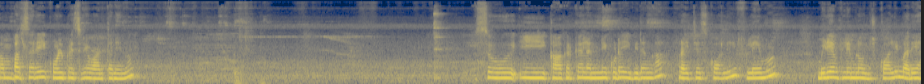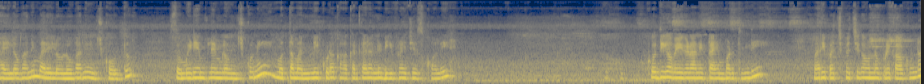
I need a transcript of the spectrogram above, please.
కంపల్సరీ కోల్డ్ ప్రెస్డే వాడతాను నేను. సో ఈ కాకరకాయలన్నీ కూడా ఈ విధంగా ఫ్రై చేసుకోవాలి. ఫ్లేమ్ మీడియం ఫ్లేమ్లో ఉంచుకోవాలి. మరీ హైలో కానీ మరీ లోలో కానీ ఉంచుకోవద్దు. సో మీడియం ఫ్లేమ్లో ఉంచుకొని మొత్తం అన్నీ కూడా కాకరకాయలన్నీ డీప్ ఫ్రై చేసుకోవాలి. కొద్దిగా వేగడానికి టైం పడుతుంది. మరి పచ్చి పచ్చిగా ఉన్నప్పుడే కాకుండా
